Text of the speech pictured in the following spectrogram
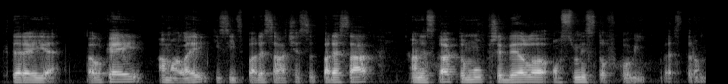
který je velký a malý, 1050, 650 a dneska k tomu přibyl 800 V-Strom.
